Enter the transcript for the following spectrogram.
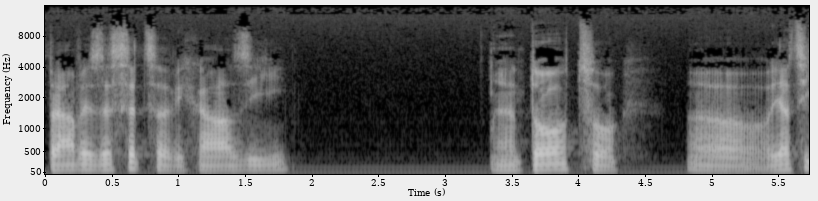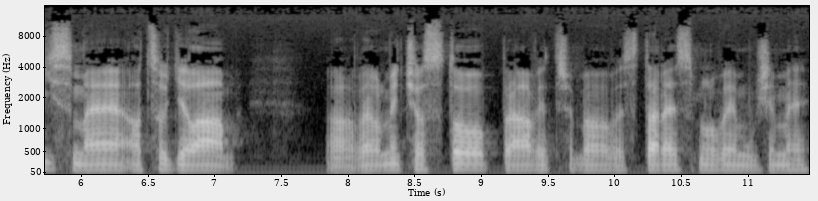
Právě ze srdce vychází to, co, jací jsme a co děláme. A velmi často právě třeba ve staré smlouvě můžeme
